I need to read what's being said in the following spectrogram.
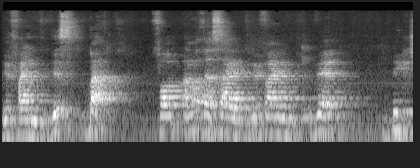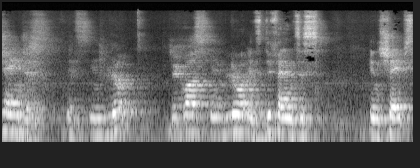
we find this, but for another side we find the big changes. It's in blue, because in blue it's differences in shapes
